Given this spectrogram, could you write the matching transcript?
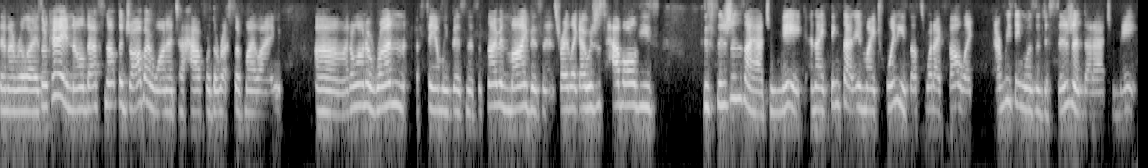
Then I realized, okay, no, that's not the job I wanted to have for the rest of my life. Uh, I don't want to run a family business. It's not even my business, right? Like I would just have all these decisions I had to make. And I think that in my 20s, that's what I felt like everything was a decision that I had to make.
